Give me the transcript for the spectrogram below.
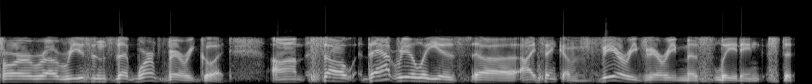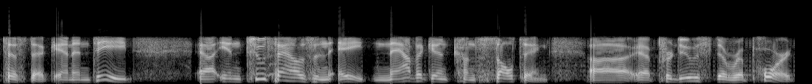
for uh, reasons that weren't very good. Um, so that really is, uh, I think, a very, very misleading statistic. And indeed, uh, in 2008, Navigant Consulting uh, uh, produced a report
